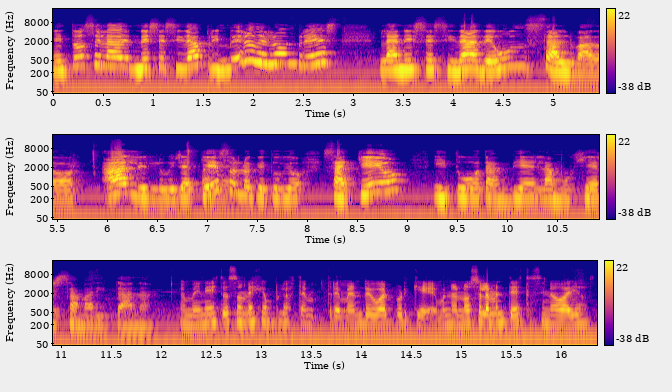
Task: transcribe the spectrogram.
Entonces la necesidad primero del hombre es la necesidad de un Salvador. Aleluya, que eso es lo que tuvo Saqueo y tuvo también la mujer samaritana. Amén, estos son ejemplos tremendos igual porque, bueno, no solamente estos, sino varios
